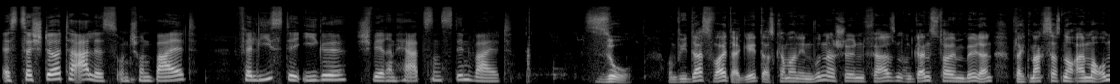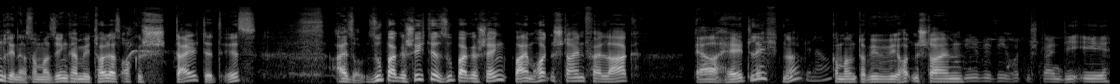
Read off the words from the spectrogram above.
Es zerstörte alles und schon bald verließ der Igel schweren Herzens den Wald. So. Und wie das weitergeht, das kann man in wunderschönen Versen und ganz tollen Bildern. Vielleicht magst du das noch einmal umdrehen, dass man mal sehen kann, wie toll das auch gestaltet ist. Also, super Geschichte, super Geschenk beim Hottenstein Verlag erhältlich. Ne? Genau. Kann man unter www.hottenstein. www.hottenstein.de,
